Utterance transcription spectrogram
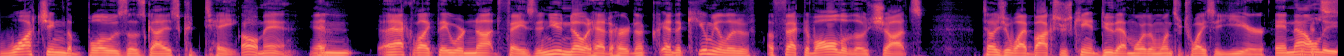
watching the blows those guys could take Oh man, yeah. and act like they were not phased. And you know it had to hurt. And the, cumulative effect of all of those shots tells you why boxers can't do that more than once or twice a year. And not only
